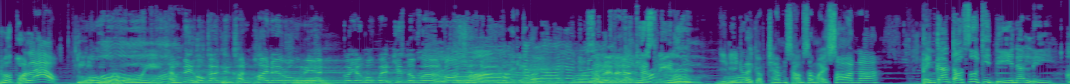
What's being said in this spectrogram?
รู้ผลแล้ว แชมเปี้ยนของการแข่งขันภายในโรงเรียน ก็ยังคงเป็นคริสโตเฟอร์โลเชนเดิมสำเร็จแล้วนะคริสยินดีด้วยกับแชมป์สามสมัยซ้อนนะ เป็นการต่อสู้ที่ดีนะลีฮ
